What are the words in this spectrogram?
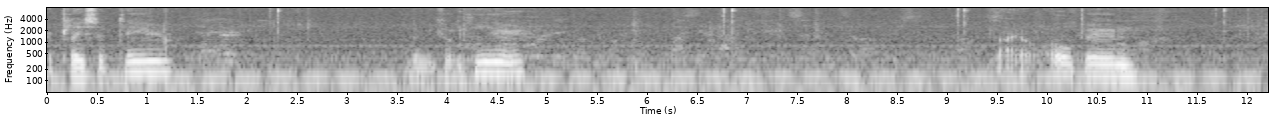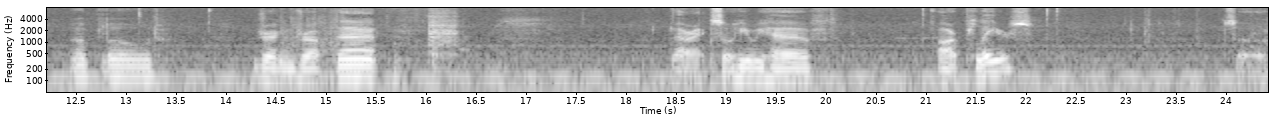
Replace it there. Then we come here open, upload, drag and drop that. Alright, so here we have our players. So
